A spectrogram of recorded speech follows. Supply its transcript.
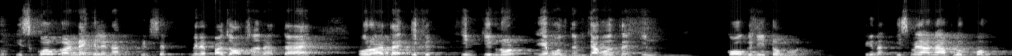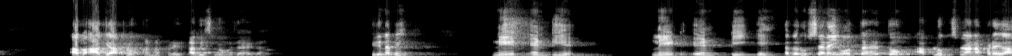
तो इसको करने के लिए ना फिर से मेरे पास जो ऑप्शन रहता है, वो रहता है इन ये बोलते हैं, क्या बोलते हैं? Incognito mode. ठीक है ना? इसमें जाना है आप लोग को, अब आगे आप लोग करना पड़ेगा। अब इसमें हो जाएगा। ठीक है ना भाई? NEET N T A NEET N T A अगर उससे नहीं होता है तो आप लोग इसमें आना पड़ेगा।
